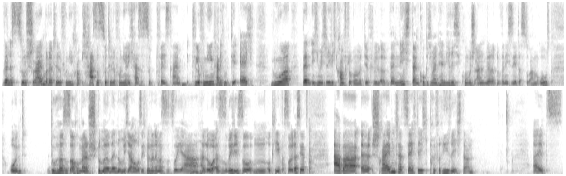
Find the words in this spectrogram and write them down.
wenn es zum Schreiben oder Telefonieren kommt, ich hasse es zu telefonieren, ich hasse es zu FaceTime. Telefonieren kann ich mit dir echt nur, wenn ich mich richtig comfortable mit dir fühle. Wenn nicht, dann gucke ich mein Handy richtig komisch an, wenn ich sehe, dass du anrufst. Und du hörst es auch in meiner Stimme, wenn du mich anrufst. Ich bin dann immer so, so ja, hallo, also so richtig so, hm, okay, was soll das jetzt? Aber äh, schreiben tatsächlich präferiere ich dann als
